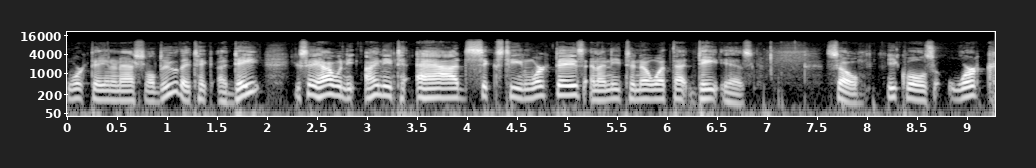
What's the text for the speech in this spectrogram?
Workday International do. They take a date. You say, how I need to add 16 workdays, and I need to know what that date is. So equals work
